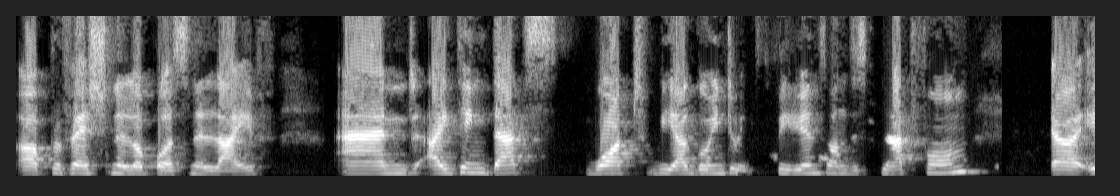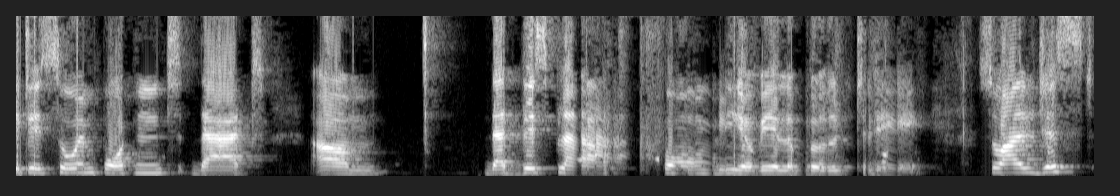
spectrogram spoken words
uh, professional or personal life. And I think that's what we are going to experience on this platform. Uh, it is so important that um, that this platform be available today. So I'll just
